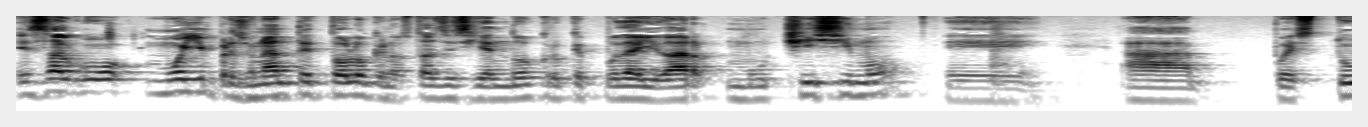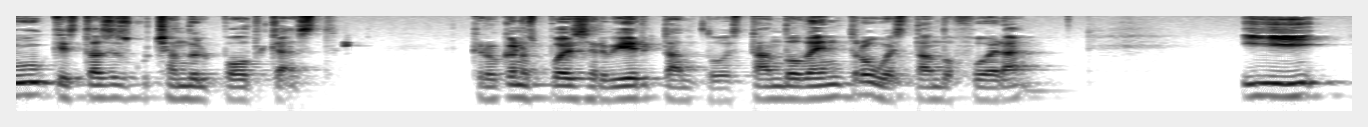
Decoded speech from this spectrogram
Es algo muy impresionante todo lo que nos estás diciendo. Creo que puede ayudar muchísimo eh, a pues tú que estás escuchando el podcast, creo que nos puede servir tanto estando dentro o estando fuera. Y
